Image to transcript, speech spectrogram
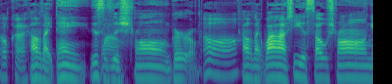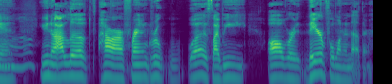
Okay. I was like, dang, this is a strong girl. Oh. I was like, wow, she is so strong. And, you know, I loved how our friend group was. Like, we all were there for one another.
